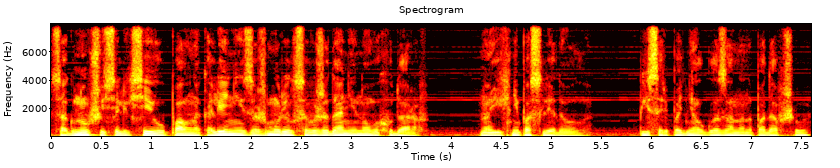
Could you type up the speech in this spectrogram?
Согнувшись, Алексей упал на колени и зажмурился в ожидании новых ударов. Но их не последовало. Писарь поднял глаза на нападавшего.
